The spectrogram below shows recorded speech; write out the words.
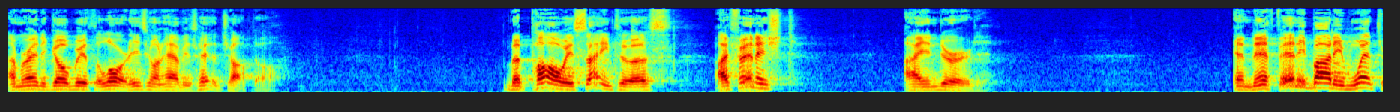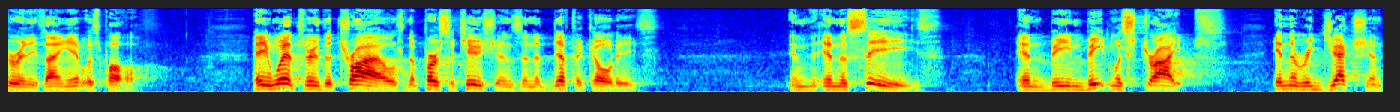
I'm ready to go be with the Lord. He's going to have his head chopped off. But Paul is saying to us, I finished, I endured. And if anybody went through anything, it was Paul. He went through the trials and the persecutions and the difficulties in, in the seas, in being beaten with stripes, in the rejection.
